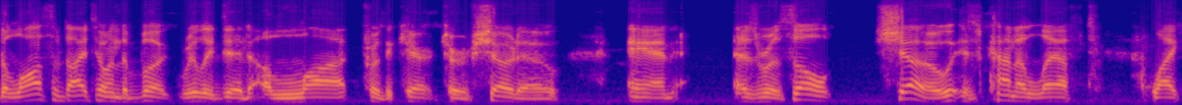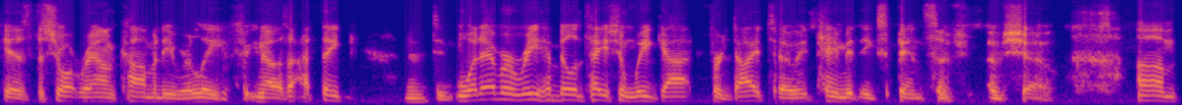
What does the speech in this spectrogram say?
the loss of Daito in the book really did a lot for the character of Shoto, and as a result, Sho is kind of left like as the short round comedy relief. You know, I think whatever rehabilitation we got for Daito, it came at the expense of, of Sho. Um,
